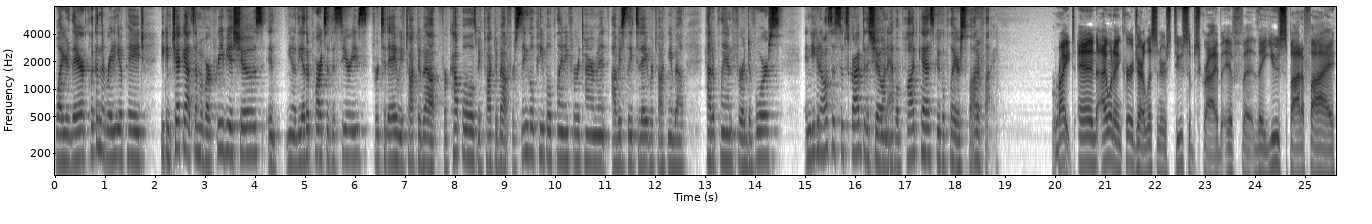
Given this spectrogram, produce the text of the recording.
While you're there, click on the radio page you can check out some of our previous shows. In, you know, the other parts of the series for today, we've talked about for couples, we've talked about for single people planning for retirement. Obviously, today we're talking about how to plan for a divorce. And you can also subscribe to the show on Apple Podcasts, Google Play, or Spotify. Right. And I want to encourage our listeners to subscribe if uh, they use Spotify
